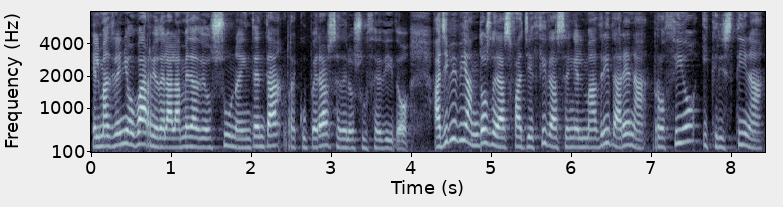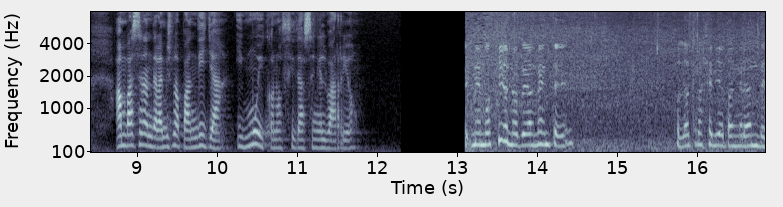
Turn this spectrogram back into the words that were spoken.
El madrileño barrio de la Alameda de Osuna intenta recuperarse de lo sucedido. Allí vivían dos de las fallecidas en el Madrid Arena, Rocío y Cristina. Ambas eran de la misma pandilla y muy conocidas en el barrio. Me emociono realmente con la tragedia tan grande.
